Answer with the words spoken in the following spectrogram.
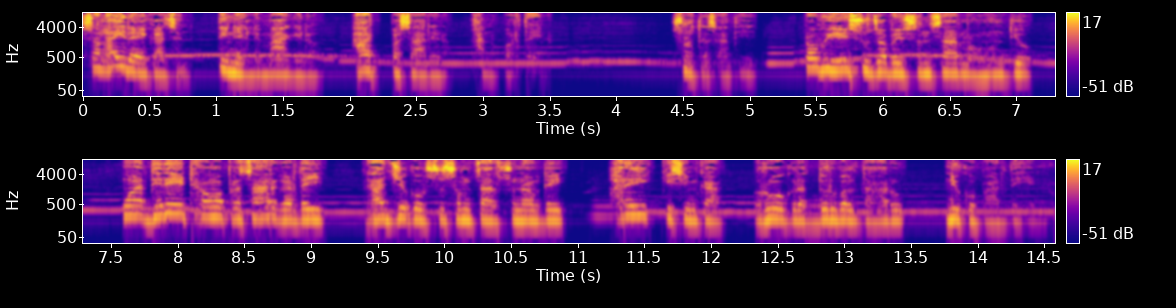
चलाइरहेका छन् तिनीहरूले मागेर हात पसारेर खानु पर्दैन। श्रोत साथी प्रभु येसु जब यो संसारमा हुनुहुन्थ्यो उहाँ धेरै ठाउँमा प्रचार गर्दै राज्यको सुसमाचार सुनाउँदै हरेक किसिमका रोग र दुर्बलताहरू निको पार्दै हिँड्नु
